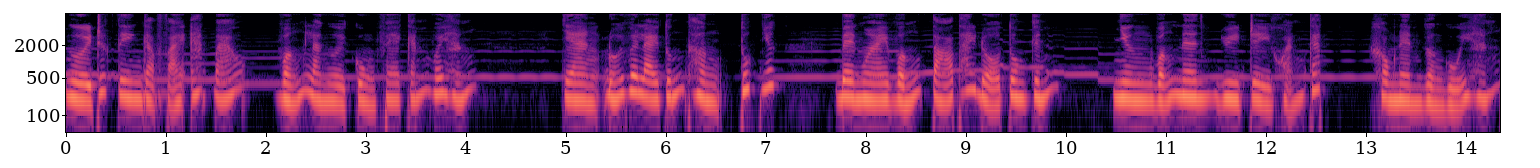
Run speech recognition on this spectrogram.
Người trước tiên gặp phải ác báo vẫn là người cùng phe cánh với hắn. Chàng đối với Lai Tuấn Thần tốt nhất, bề ngoài vẫn tỏ thái độ tôn kính, nhưng vẫn nên duy trì khoảng cách, không nên gần gũi hắn.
